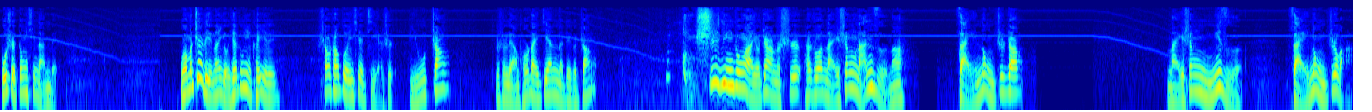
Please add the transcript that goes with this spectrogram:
不是东西南北。我们这里呢，有些东西可以稍稍做一些解释，比如章，就是两头带尖的这个章。《诗经》中啊有这样的诗，他说：“乃生男子呢，宰弄之章；乃生女子，宰弄之瓦。”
